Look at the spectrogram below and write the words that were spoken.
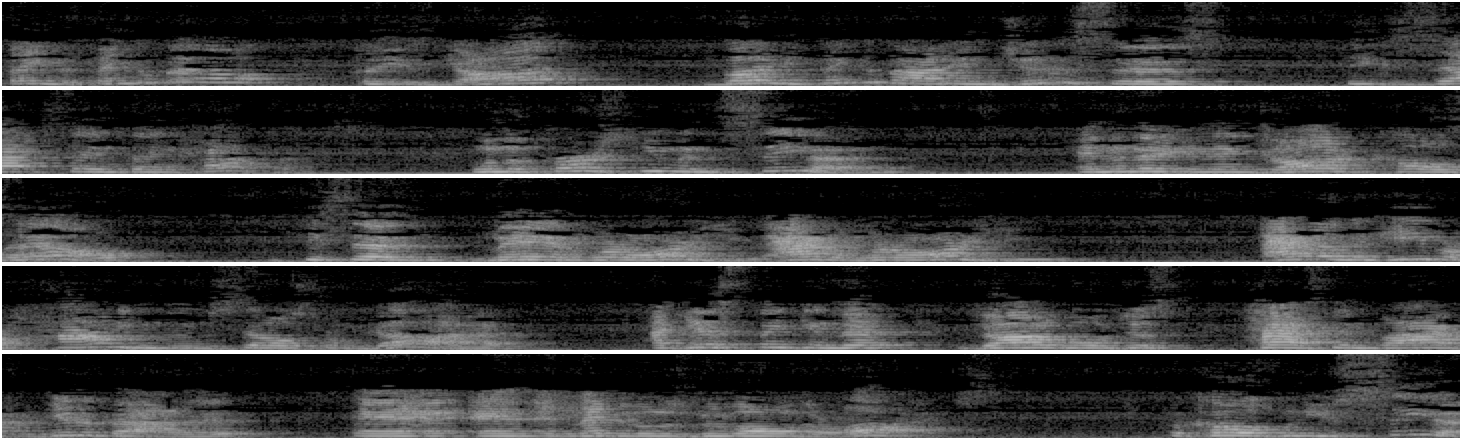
thing to think about because He's God. But you think about it, in Genesis, the exact same thing happens. When the first human sinned, And then they, and then God calls out. He says, "Man, where are you? Adam, where are you?" Adam and Eve are hiding themselves from God. I guess thinking that God will just pass them by and forget about it, and, and, and maybe they'll just move on with their lives. Because when you sin,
